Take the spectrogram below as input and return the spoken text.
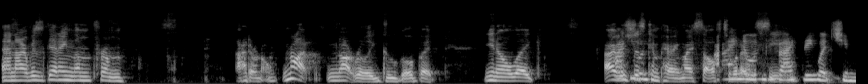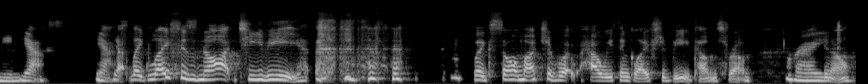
and I was getting them from I don't know, not not really Google, but you know, like I was I just comparing myself to I what I was exactly seeing. Exactly what you mean. Yes. Yes. Yeah. Like life is not TV. like so much of what how we think life should be comes from right. You know,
